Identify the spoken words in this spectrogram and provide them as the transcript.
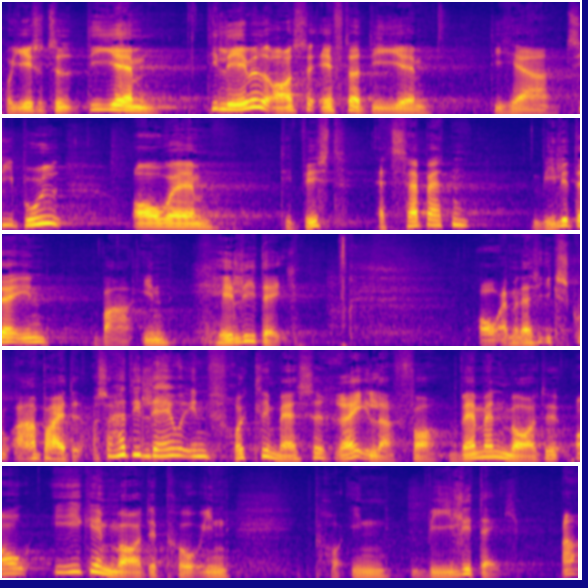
på Jesu tid, de, øh, de levede også efter de, øh, de her ti bud, og øh, de vidste, at sabbaten, hviledagen, var en hellig dag. Og at man altså ikke skulle arbejde. Og så havde de lavet en frygtelig masse regler for, hvad man måtte og ikke måtte på en, på en hviledag. Og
